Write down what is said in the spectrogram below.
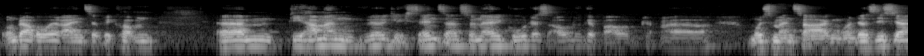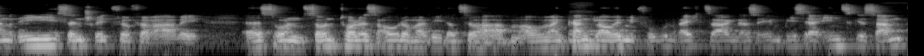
um da Ruhe reinzubekommen. Ähm, die haben ein wirklich sensationell gutes Auto gebaut, äh, muss man sagen. Und das ist ja ein Riesenschritt für Ferrari, äh, so, ein, so ein tolles Auto mal wieder zu haben. Aber man kann, mhm. glaube ich, mit Fug und Recht sagen, dass eben bisher insgesamt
